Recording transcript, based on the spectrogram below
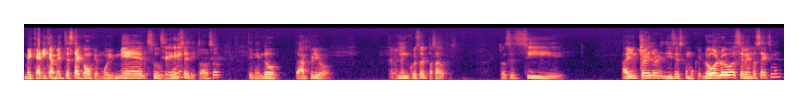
mecánicamente está como que muy miel, su Sí. moveset y todo eso, teniendo amplio, También incluso el pasado. Pues. Entonces, si hay un trailer y dices como que luego, luego se ven los X-Men,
